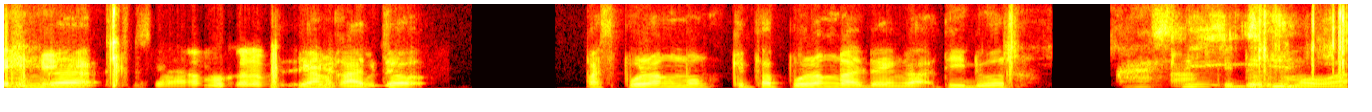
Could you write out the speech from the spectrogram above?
Enggak. Siapa kalau Yang kacau pas pulang mau kita pulang nggak ada yang nggak tidur. Asli. Tidur semua.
